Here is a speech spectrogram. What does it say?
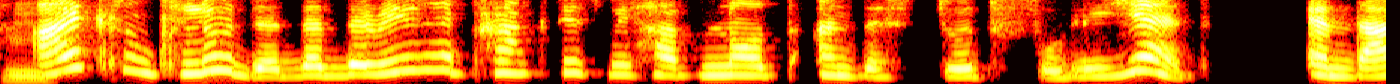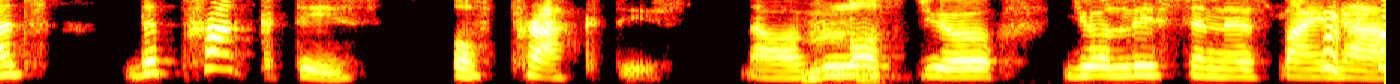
mm. I concluded that there is a practice we have not understood fully yet, and that's the practice of practice. Now I've mm. lost your your listeners by now.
